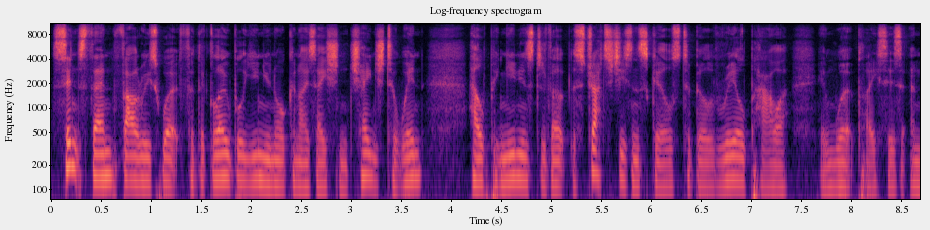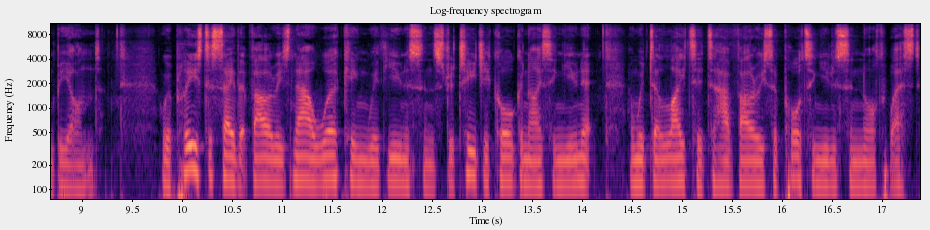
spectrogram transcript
Since then, Valerie's worked for the global union organisation Change to Win, helping unions develop the strategies and skills to build real power in workplaces and beyond. We're pleased to say that Valerie's now working with Unison's strategic organising unit, and we're delighted to have Valerie supporting Unison Northwest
